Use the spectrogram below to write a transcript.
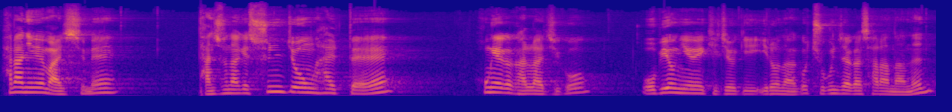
하나님의 말씀에 단순하게 순종할 때 홍해가 갈라지고 오병이어의 기적이 일어나고 죽은 자가 살아나는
